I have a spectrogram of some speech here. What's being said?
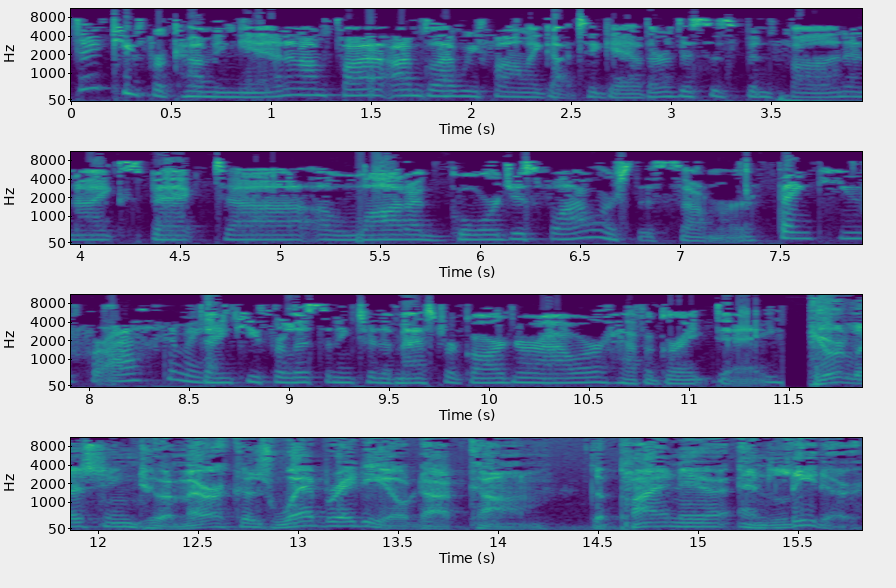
thank you for coming in. And I'm fi- I'm glad we finally got together. This has been fun, and I expect uh, a lot of gorgeous flowers this summer. Thank you for asking me. Thank you for listening to the Master Gardener Hour. Have a great day. You're listening to America'sWebRadio.com, the pioneer and leader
